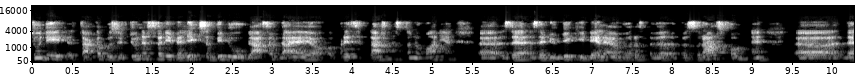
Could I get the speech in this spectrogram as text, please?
tudi tako pozitivne stvari. Veliko sem videl v glasah, da dajo predplačne stanovanje za, za ljudi, ki delajo v, v, v uh, da,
